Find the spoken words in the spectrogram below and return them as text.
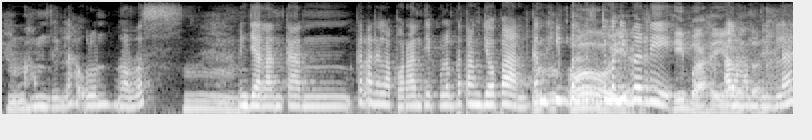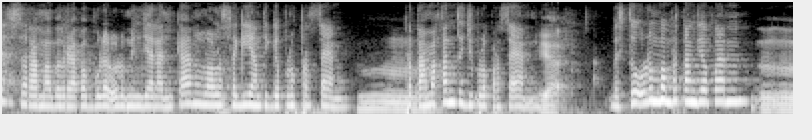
Mhm. alhamdulillah ulun lolos Hmm. menjalankan kan ada laporan tiap bulan pertanggungjawaban, kan Mhm. hibah Oh, cuma iya. diberi. Hibah, iya, betul. Alhamdulillah selama beberapa bulan ulun menjalankan lolos lagi yang 30%. Hmm. Pertama kan 70%. Iya. Habis itu ulun mempertanggungjawabkan Mhm,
